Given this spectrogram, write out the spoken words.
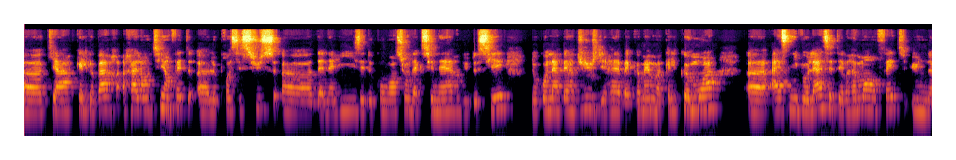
euh, qui a quelque part ralenti en fait euh, le processus euh, d'analyse et de convention d'actionnaires du dossier. Donc on a perdu, je dirais, ben, quand même quelques mois euh, à ce niveau-là. C'était vraiment en fait une,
